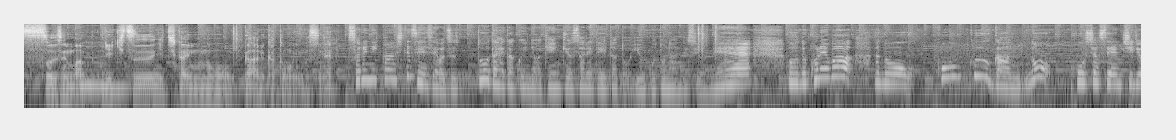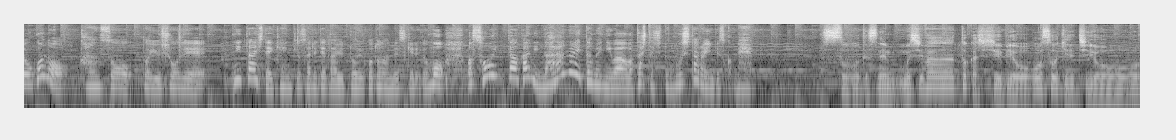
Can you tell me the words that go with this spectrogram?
そうですね、まあ、激痛に近いものがあるかと思いますね。それに関して先生はずっと大学院では研究されていたということなんですよね。まあ、これはあの口腔がんの放射線治療後の乾燥という症状に対して研究されてたということなんですけれども、まあ、そういったがんにならないためには私たちどうしたらいいんですかね？そうですね虫歯とか歯周病を早期で治療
